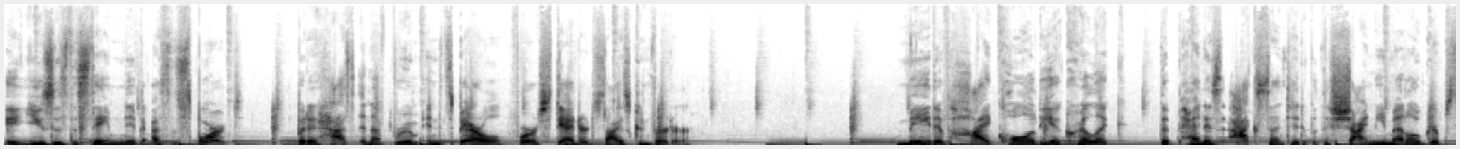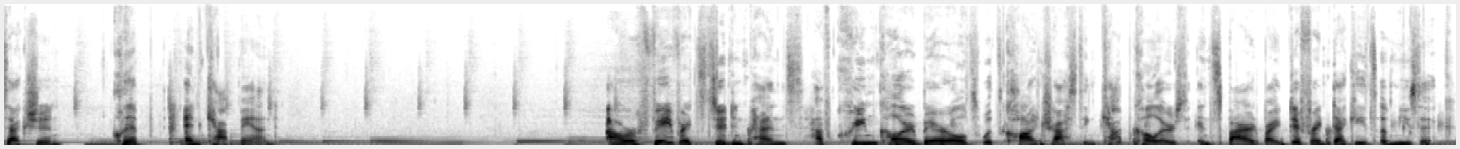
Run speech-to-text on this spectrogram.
It uses the same nib as the Sport, but it has enough room in its barrel for a standard size converter. Made of high-quality acrylic, the pen is accented with a shiny metal grip section, clip, and cap band. Our favorite student pens have cream colored barrels with contrasting cap colors inspired by different decades of music.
